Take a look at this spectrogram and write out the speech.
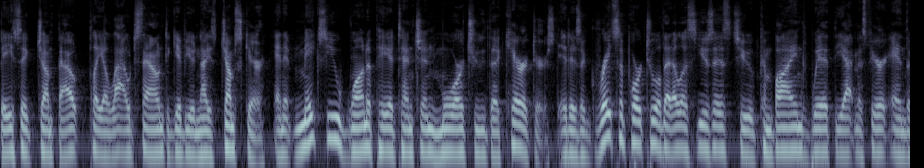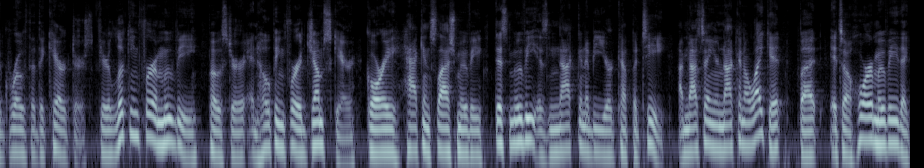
basic jump out, play a loud sound to give you a nice jump scare. And it makes you want to pay attention more to the characters. It is a great support tool that Ellis uses to combine with the atmosphere and the growth of the characters. If you're looking for a movie poster and hoping for a jump scare, gory, hack and slash movie, this movie is not going to be your cup of tea. I'm not saying you're not going to like it, but it's a horror movie that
